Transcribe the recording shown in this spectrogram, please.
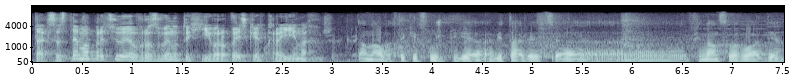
Так система працює в розвинутих європейських країнах. Аналог таких служб є в Італії, це фінансова гвардія,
